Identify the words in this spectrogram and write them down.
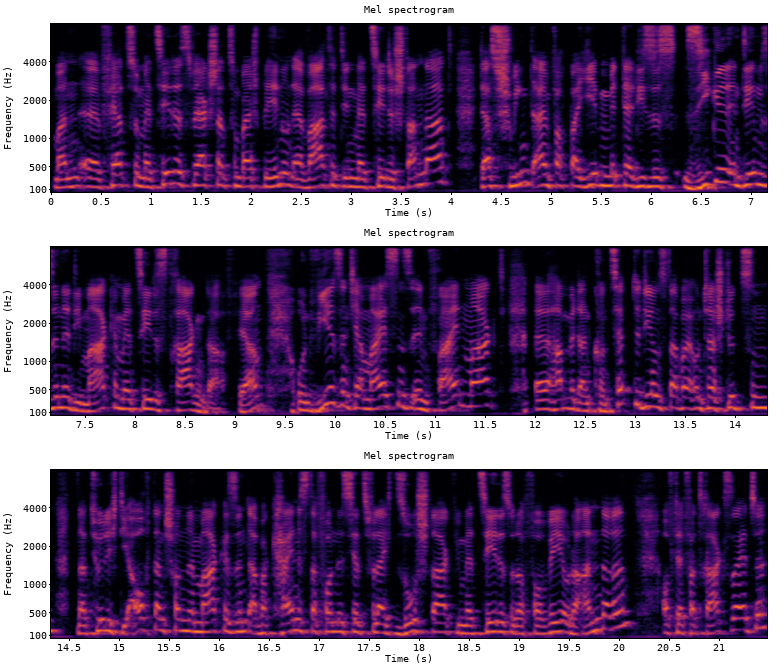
man äh, fährt zur Mercedes-Werkstatt zum Beispiel hin und erwartet den Mercedes-Standard. Das schwingt einfach bei jedem mit, der dieses Siegel in dem Sinne, die Marke Mercedes tragen darf. Ja, und wir sind ja meistens im freien Markt, äh, haben wir dann Konzepte, die uns dabei unterstützen, natürlich die auch dann schon eine Marke Marke sind, aber keines davon ist jetzt vielleicht so stark wie Mercedes oder VW oder andere auf der Vertragsseite.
